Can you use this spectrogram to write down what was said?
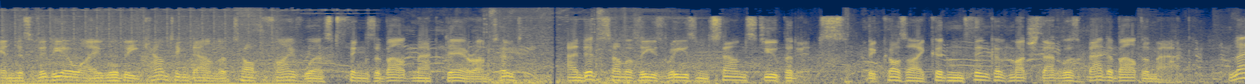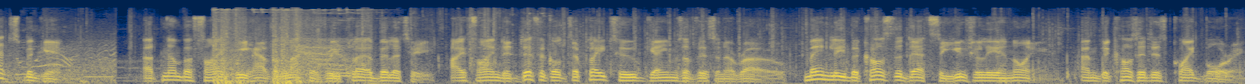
In this video I will be counting down the top 5 worst things about Nacht Der Untoten. And if some of these reasons sound stupid it's because I couldn't think of much that was bad about the map. Let's begin. At number 5 we have the lack of replayability. I find it difficult to play two games of this in a row, mainly because the deaths are usually annoying, and because it is quite boring.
